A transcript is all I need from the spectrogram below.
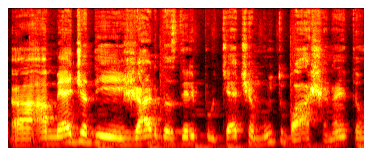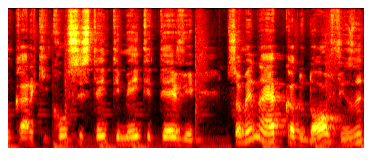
A, a média de jardas dele por catch é muito baixa, né? Então, um cara que consistentemente teve principalmente na época do Dolphins, né?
